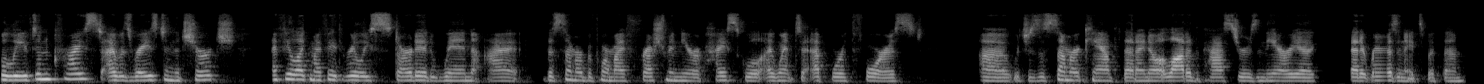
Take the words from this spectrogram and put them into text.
believed in Christ. I was raised in the church. I feel like my faith really started when I, the summer before my freshman year of high school, I went to Epworth Forest, uh, which is a summer camp that I know a lot of the pastors in the area that it resonates with them.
